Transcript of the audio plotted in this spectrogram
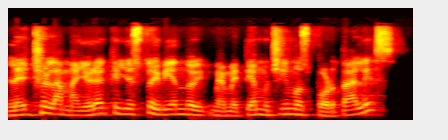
De hecho, la mayoría que yo estoy viendo, y me metí a muchísimos portales,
